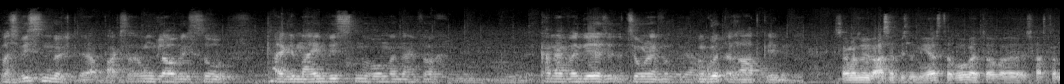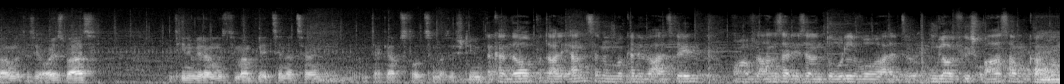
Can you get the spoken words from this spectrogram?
was wissen möchte. Ja, Baxter hat unglaublich so Allgemeinwissen, wo man einfach kann einfach in jeder Situation einfach einen guten Rat geben. Sagen wir so, ich weiß ein bisschen mehr als der Robert, aber es heißt dann lange nicht, dass ich alles weiß. Und hin und wieder musste ein Plätzchen erzählen und der glaubt es trotzdem, dass es stimmt. Man kann da total ernst sein und man kann über alles reden. Und auf der anderen Seite ist er ein Dodel, wo er halt unglaublich viel Spaß haben kann.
